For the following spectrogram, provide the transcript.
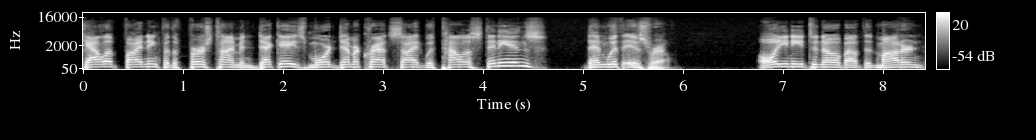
Gallup finding for the first time in decades more Democrats side with Palestinians than with Israel. All you need to know about the modern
